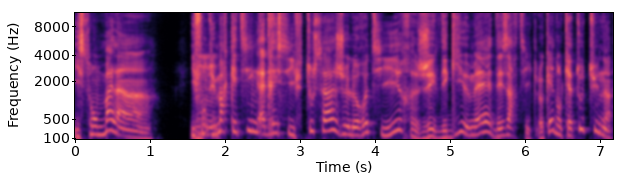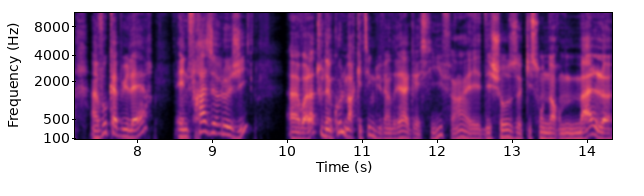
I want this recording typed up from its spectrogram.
Ils sont malins. Ils font Mhm. du marketing agressif. Tout ça, je le retire. J'ai des guillemets, des articles, ok? Donc il y a tout une, un vocabulaire et une phraséologie. Euh, voilà, tout d'un coup, le marketing deviendrait agressif hein, et des choses qui sont normales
